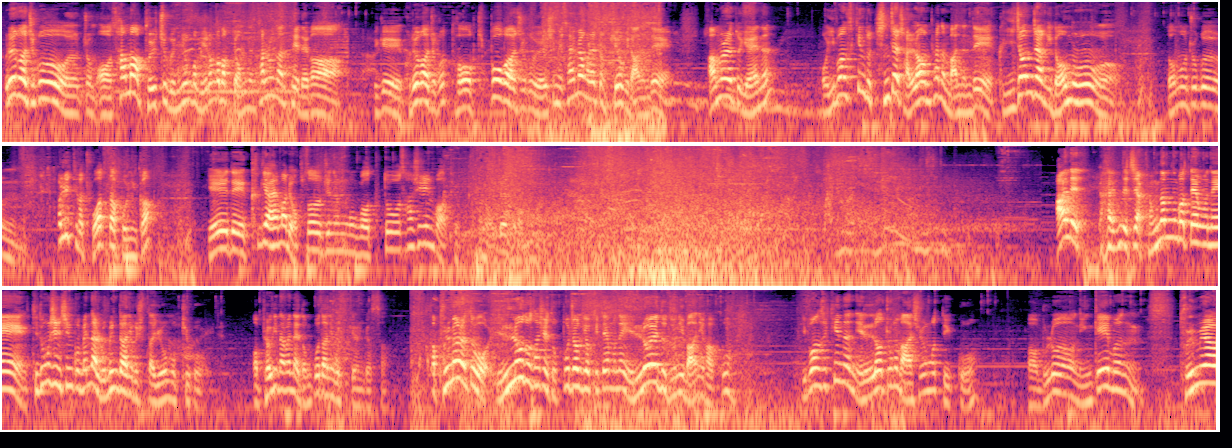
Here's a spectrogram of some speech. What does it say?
그래가지고 좀 어, 사마 불축 은용검 이런 거밖에 없는 탈론한테 내가 이게 그래가지고 더 기뻐가지고 열심히 설명을 했던 기억이 나는데 아무래도 얘는 어, 이번 스킨도 진짜 잘 나온 편은 맞는데 그 이전작이 너무 너무 조금 퀄리티가 좋았다 보니까 얘에 대해 크게 할 말이 없어지는 것도 사실인 것 같아요. 저는 어쩔 수가 없는 것 같아요. 아 근데 아 근데 진짜 벽 넘는 것 때문에 기동신 신고 맨날 로밍 다니고 싶다 요모 키고 어 벽이나 맨날 넘고 다니고 싶게 생겼어 아 불멸은 또 일러도 사실 독보적이었기 때문에 일러에도 눈이 많이 갔고 이번 스킨은 일러 조금 아쉬운 것도 있고 어 물론 in-game은 불멸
